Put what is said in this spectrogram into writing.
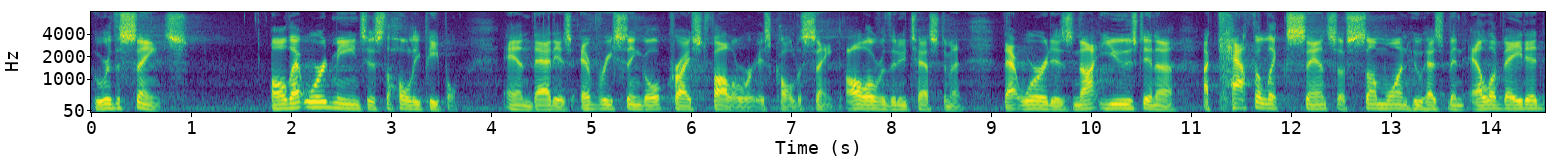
Who are the saints? All that word means is the holy people and that is every single Christ follower is called a saint. All over the New Testament, that word is not used in a, a Catholic sense of someone who has been elevated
